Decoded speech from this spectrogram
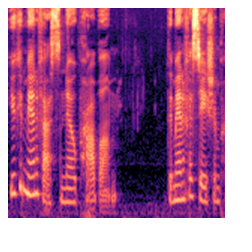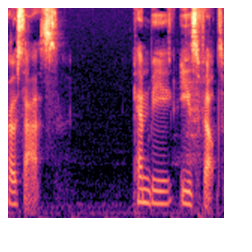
you can manifest no problem. The manifestation process can be ease filled.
